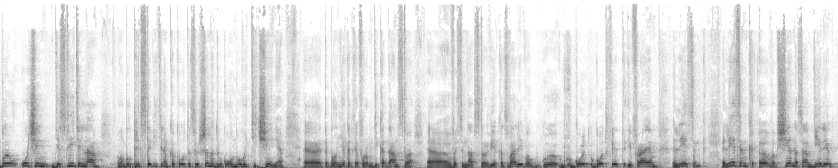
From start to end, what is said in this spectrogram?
был очень действительно он был представителем какого-то совершенно другого нового течения. Э, это была некая форма декаданства 18 э, века. Звали его Готфрид Эфраим Лессинг. Лессинг вообще на самом деле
